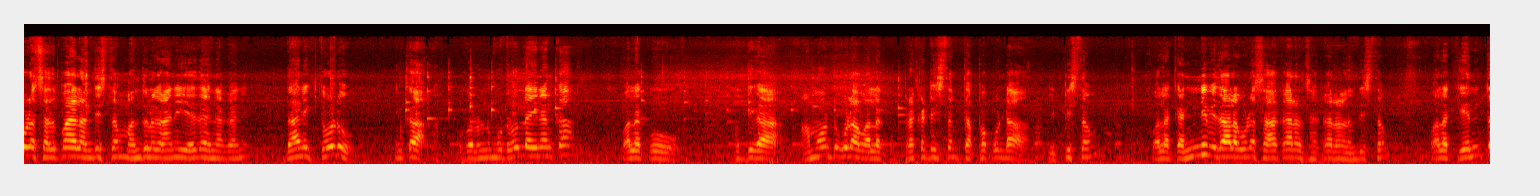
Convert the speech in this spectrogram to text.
కూడా సదుపాయాలు అందిస్తాం మందులు కానీ ఏదైనా కానీ దానికి తోడు ఇంకా ఒక రెండు మూడు రోజులు అయినాక వాళ్ళకు కొద్దిగా అమౌంట్ కూడా వాళ్ళకు ప్రకటిస్తాం తప్పకుండా ఇప్పిస్తాం. వాళ్ళకి అన్ని విధాలు కూడా సహకారం సహకారాలు అందిస్తాం. వాళ్ళకి ఎంత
